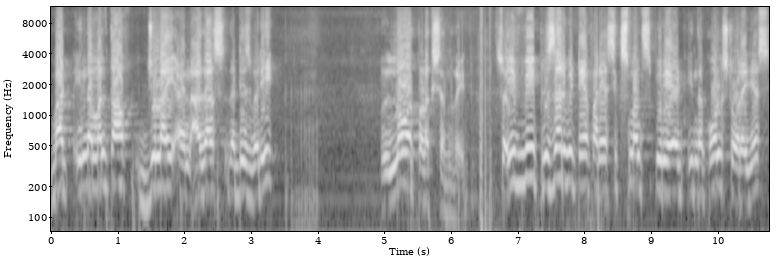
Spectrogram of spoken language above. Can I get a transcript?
But in the month of july and august that is very lower production rate. So if we preserve it uh, for a 6 months period in the cold storages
